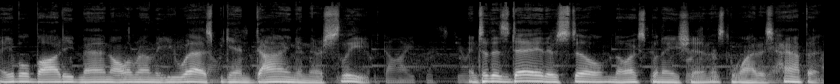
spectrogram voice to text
able bodied men all around the U.S. began dying in their sleep. And to this day, there's still no explanation as to why this happened.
